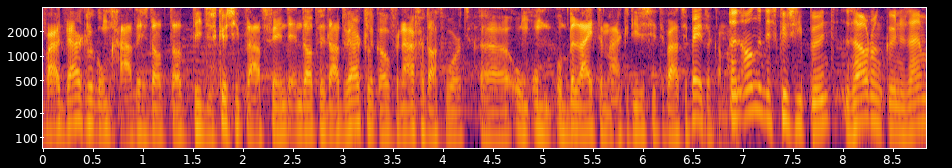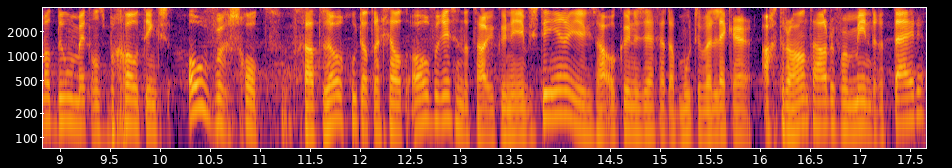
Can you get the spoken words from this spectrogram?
waar het werkelijk om gaat is dat, dat die discussie plaatsvindt... en dat er daadwerkelijk over nagedacht wordt... om, om, om beleid te maken die de situatie beter kan maken. Een ander discussiepunt zou dan kunnen zijn... wat doen we met ons begrotingsoverschot? Het gaat zo goed dat er geld over is en dat zou je kunnen investeren. Je zou ook kunnen zeggen dat moeten we lekker achter de hand houden... voor mindere tijden.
